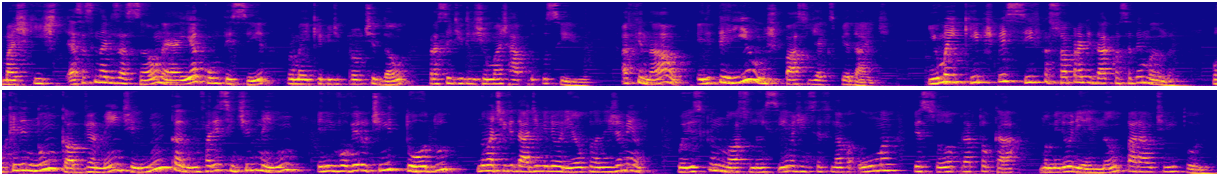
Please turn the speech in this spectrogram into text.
mas que essa sinalização né, ia acontecer para uma equipe de prontidão para se dirigir o mais rápido possível. Afinal, ele teria um espaço de expedite e uma equipe específica só para lidar com essa demanda. Porque ele nunca, obviamente, ele nunca, não faria sentido nenhum ele envolver o time todo numa atividade de melhoria ou planejamento. Por isso que no nosso lá em cima a gente selecionava uma pessoa para tocar uma melhoria e não parar o time todo.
